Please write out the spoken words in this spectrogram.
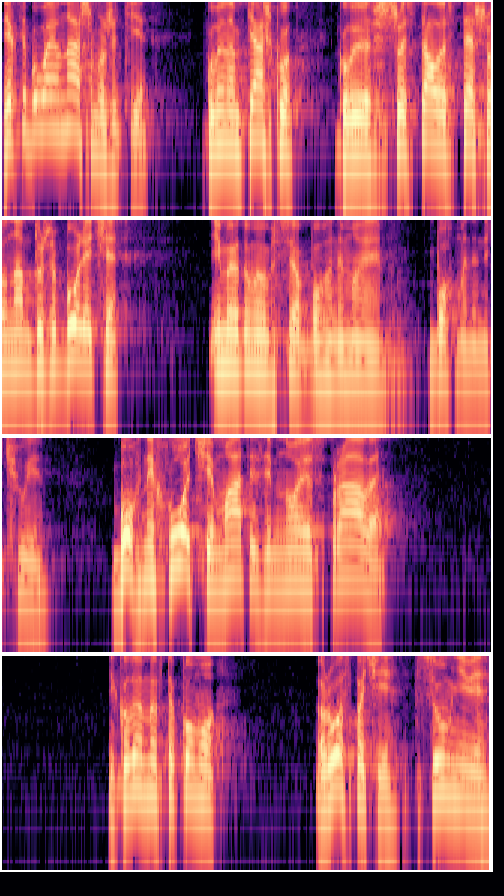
Як це буває в нашому житті, коли нам тяжко, коли щось сталося те, що нам дуже боляче, і ми думаємо, все, Бога немає, Бог мене не чує. Бог не хоче мати зі мною справи. І коли ми в такому розпачі, сумніві,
